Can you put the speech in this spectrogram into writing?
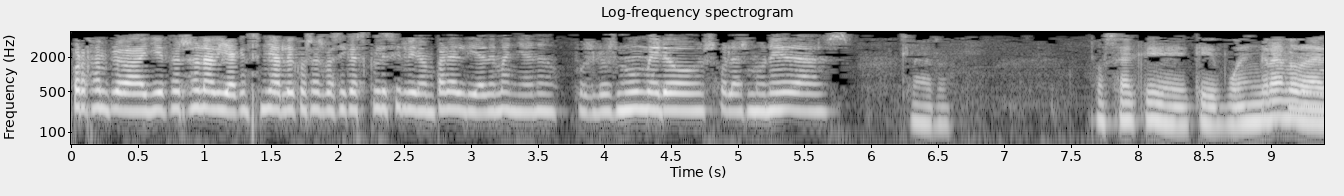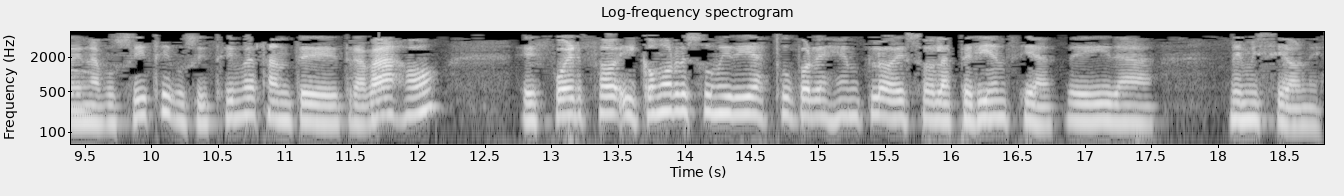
por ejemplo, a Jefferson había que enseñarle cosas básicas que le sirvieran para el día de mañana, pues los números o las monedas. Claro. O sea que, que buen grano de arena pusiste y pusiste bastante trabajo, esfuerzo. ¿Y cómo resumirías tú, por ejemplo, eso, la experiencia de ir a de misiones?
